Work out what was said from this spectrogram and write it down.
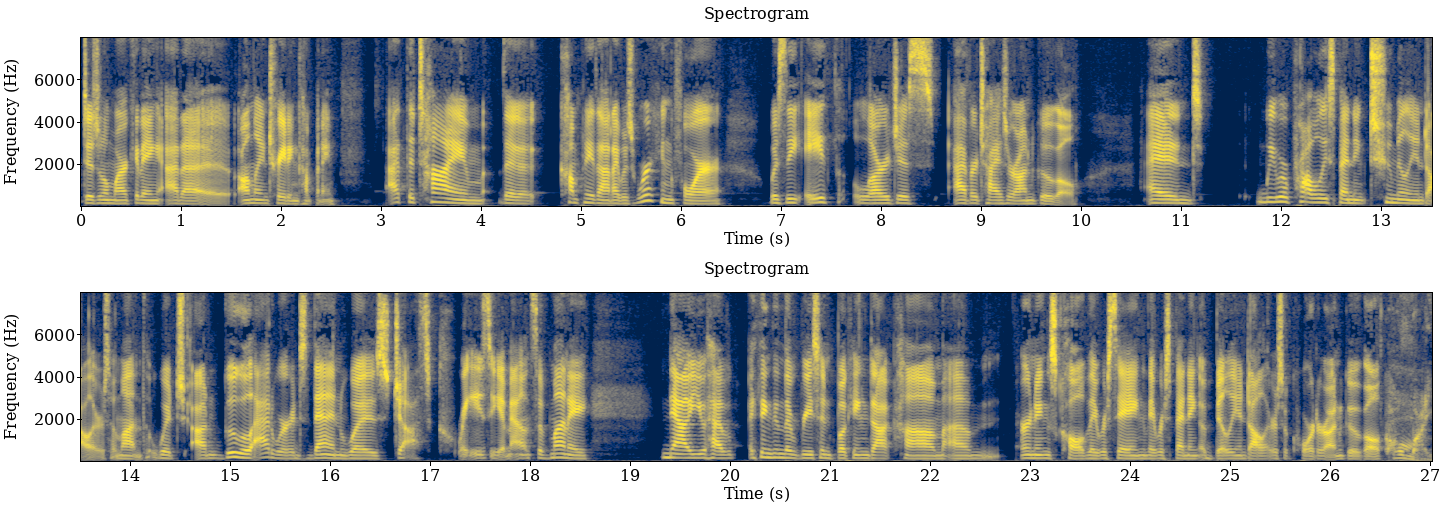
digital marketing at a online trading company. At the time, the company that I was working for was the eighth largest advertiser on Google. And we were probably spending $2 million a month, which on Google AdWords then was just crazy amounts of money. Now you have, I think in the recent booking.com um, earnings call, they were saying they were spending a billion dollars a quarter on Google. Oh my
